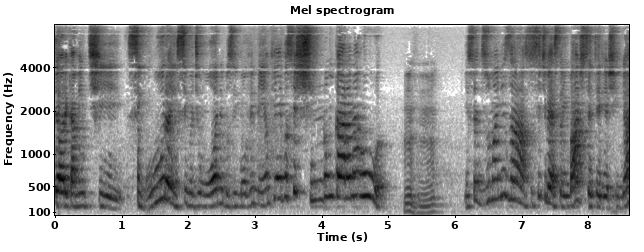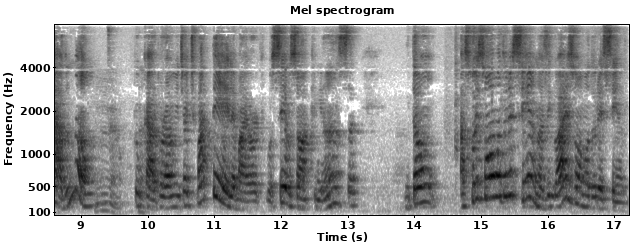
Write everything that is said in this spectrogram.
teoricamente segura, em cima de um ônibus em movimento, e aí você xinga um cara na rua. Uhum. Isso é desumanizar. Se você estivesse lá embaixo, você teria xingado? Não. Não. Porque o cara provavelmente vai te bater, ele é maior que você, você é uma criança. Então, as coisas vão amadurecendo, as linguagens vão amadurecendo.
